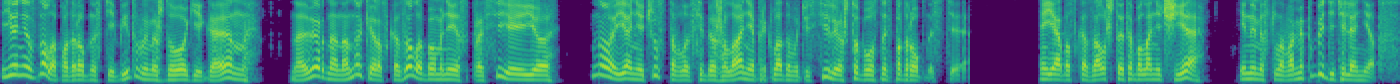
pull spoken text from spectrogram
Я не знала подробностей битвы между Оги и Гэн. Наверное, Наноки рассказала бы мне, спроси я её, но я не чувствовала в себе желания прикладывать усилия, чтобы узнать подробности. Я бы сказал, что это была ничья. Иными словами, победителя нет.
